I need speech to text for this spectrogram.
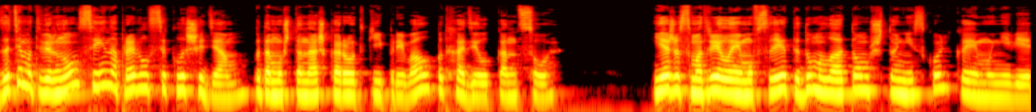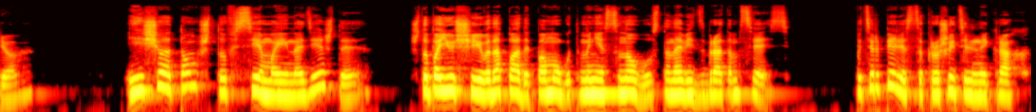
Затем отвернулся и направился к лошадям, потому что наш короткий привал подходил к концу. Я же смотрела ему вслед и думала о том, что нисколько ему не верю. И еще о том, что все мои надежды, что поющие водопады помогут мне снова установить с братом связь, потерпели сокрушительный крах.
